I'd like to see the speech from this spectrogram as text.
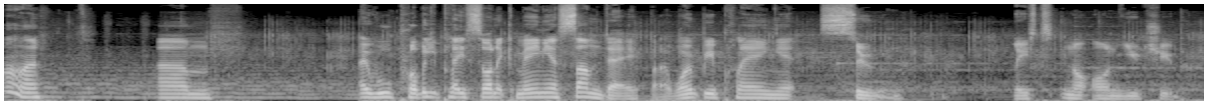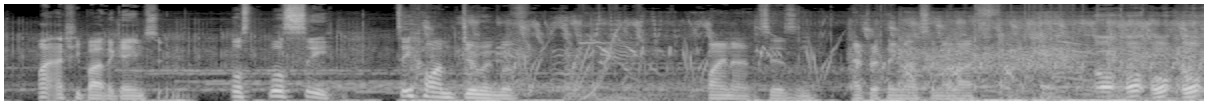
I don't know. Um, I will probably play Sonic Mania someday, but I won't be playing it soon. At least not on YouTube. Might actually buy the game soon. We'll, we'll see see how I'm doing with finances and everything else in my life. Oh, oh, oh, oh,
